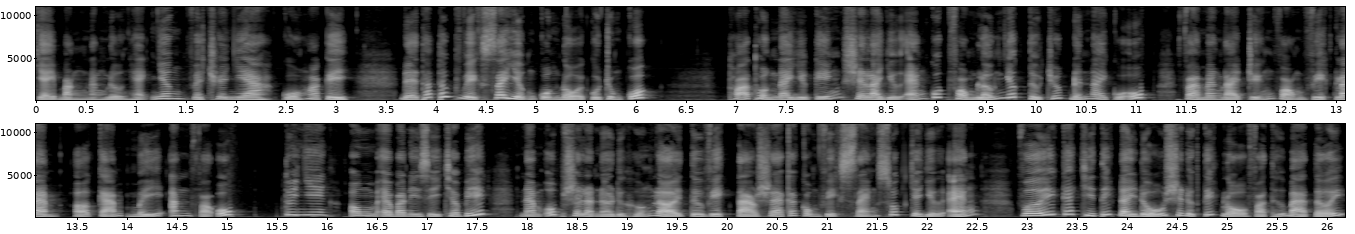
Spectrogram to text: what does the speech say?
chạy bằng năng lượng hạt nhân Virginia của Hoa Kỳ để thách thức việc xây dựng quân đội của Trung Quốc. Thỏa thuận này dự kiến sẽ là dự án quốc phòng lớn nhất từ trước đến nay của Úc và mang lại triển vọng việc làm ở cả Mỹ, Anh và Úc. Tuy nhiên, ông Albanese cho biết Nam Úc sẽ là nơi được hưởng lợi từ việc tạo ra các công việc sản xuất cho dự án, với các chi tiết đầy đủ sẽ được tiết lộ vào thứ ba tới.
